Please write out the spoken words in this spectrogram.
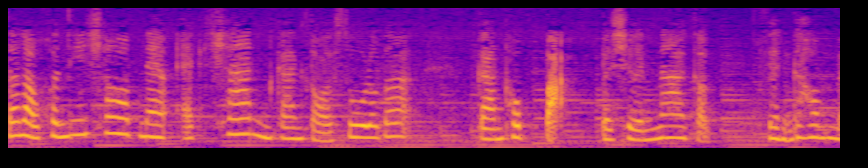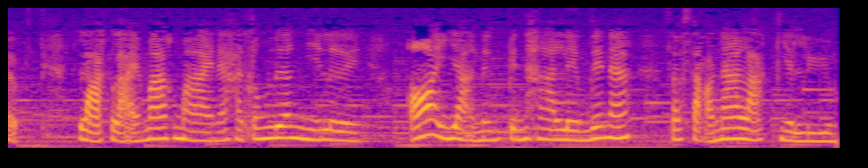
สำหรับคนที่ชอบแนวแอคชั่น การต่อสู้แล้วก็การพบปะะเผชิญหน้ากับแฟนทอมแบบหลากหลายมากมายนะคะ ต้องเรื่องนี้เลยอ้ออีกอย่างหนึ่งเป็นฮาเลมด้วยนะ สาวๆ น่ารักอย่าลืม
